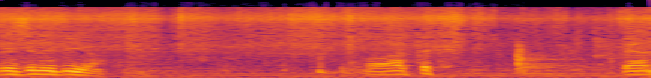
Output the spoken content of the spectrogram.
Rezil ediyor. O artık ben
